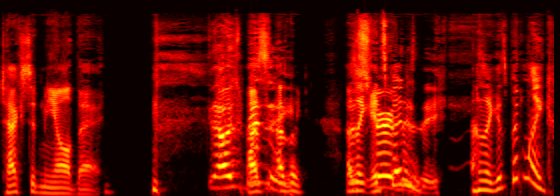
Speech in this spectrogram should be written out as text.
texted me all day I was I was, busy. I was like i was like it's been busy. I was like, it's been like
